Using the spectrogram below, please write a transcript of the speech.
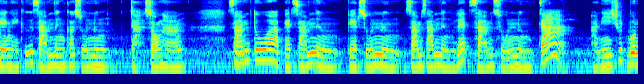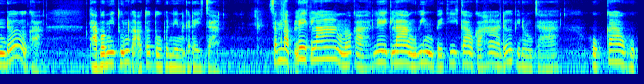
ดงๆ ให้คือ 31กับ01จ้ะสองหาง 3 ตัว 831 801 331 และ 301 จ้า อันนี้ชุดบนเด้อค่ะ ถ้าบ่มีทุนก็เอาตัวตัวเพิ่นเน้นก็ได้จ้ะสำหรับเลขล่างเนาะค่ะ เลขล่างวิ่งไปที่ 9 กับ 5 เด้อพี่น้องจ๋าหกเก้าหก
